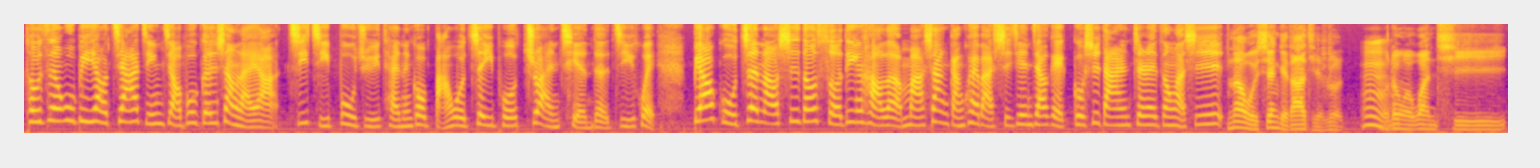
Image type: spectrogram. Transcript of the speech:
投资人务必要加。加紧脚步跟上来啊！积极布局才能够把握这一波赚钱的机会。标股郑老师都锁定好了，马上赶快把时间交给股市达人郑瑞宗老师。那我先给大家结论，嗯，我认为万七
